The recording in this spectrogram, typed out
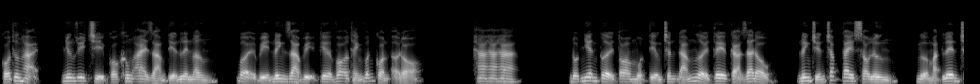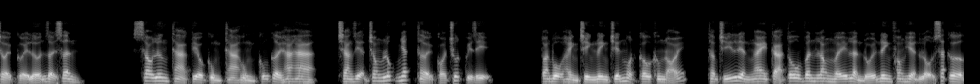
có thương hại, nhưng duy chỉ có không ai dám tiến lên nâng, bởi vì ninh gia vị kia võ thánh vẫn còn ở đó. Ha ha ha. Đột nhiên cười to một tiếng chân đám người tê cả ra đầu, ninh chiến chắp tay sau lưng, ngửa mặt lên trời cười lớn rời sân. Sau lưng thả kiều cùng thả hùng cũng cười ha ha, trang diện trong lúc nhất thời có chút quỷ dị. Toàn bộ hành trình ninh chiến một câu không nói, thậm chí liền ngay cả tô vân long mấy lần đối ninh phong hiện lộ sắc cơ,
